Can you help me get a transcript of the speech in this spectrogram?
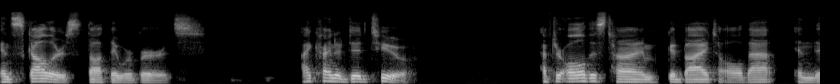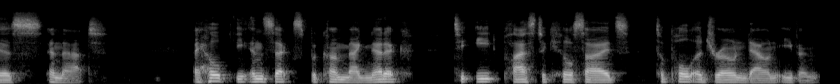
and scholars thought they were birds. I kind of did too. After all this time, goodbye to all that, and this and that. I hope the insects become magnetic to eat plastic hillsides to pull a drone down even.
